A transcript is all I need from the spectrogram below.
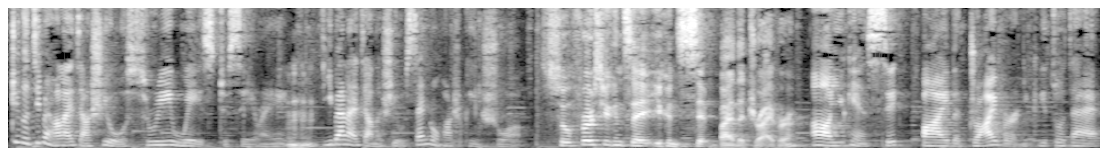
这个基本上来讲是有 three ways to say, right？嗯一般来讲呢是有三种方式可以说。 So, first, you can say you can sit by the driver. 啊、y o u can sit by the driver，你可以坐在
